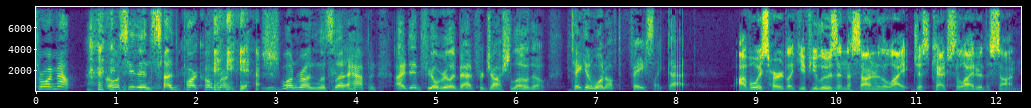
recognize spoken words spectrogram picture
throw him out. I want to see the inside the park home run. Yeah. It's just one run. Let's let it happen. I did feel really bad for Josh Lowe though, taking one off the face like that. I've always heard like if you lose it in the sun or the light, just catch the light or the sun.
